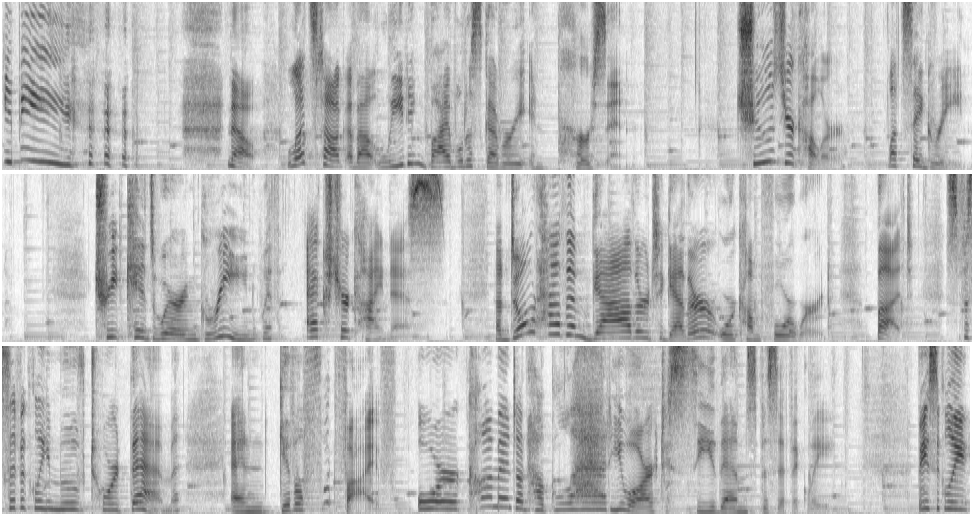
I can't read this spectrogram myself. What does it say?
Yippee! now, let's talk about leading Bible discovery in person. Choose your color, let's say green. Treat kids wearing green with extra kindness. Now, don't have them gather together or come forward, but specifically move toward them and give a foot five or comment on how glad you are to see them specifically. Basically,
